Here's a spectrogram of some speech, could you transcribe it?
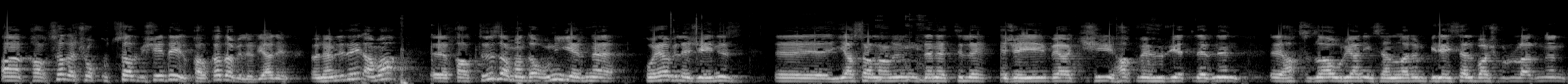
Ha, kalksa da çok kutsal bir şey değil. Kalkabilir. Yani önemli değil ama e, kalktığı zaman da onun yerine koyabileceğiniz e, yasaların denetileceği veya kişi hak ve hürriyetlerinin e, haksızlığa uğrayan insanların bireysel başvurularının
